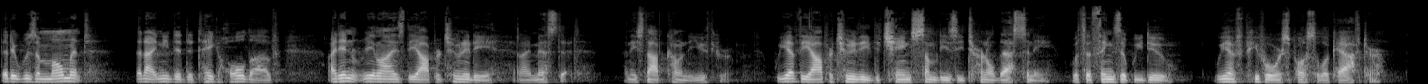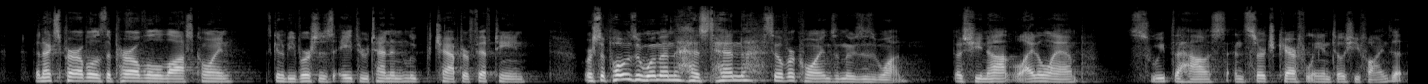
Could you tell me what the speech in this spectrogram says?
that it was a moment that I needed to take hold of. I didn't realize the opportunity, and I missed it. And he stopped coming to youth group. We have the opportunity to change somebody's eternal destiny with the things that we do. We have people we're supposed to look after. The next parable is the parable of the lost coin. It's going to be verses 8 through 10 in Luke chapter 15. Or suppose a woman has 10 silver coins and loses one. Does she not light a lamp, sweep the house, and search carefully until she finds it?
